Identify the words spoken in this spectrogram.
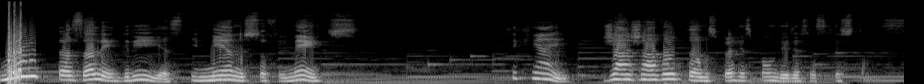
muitas alegrias e menos sofrimentos? Fiquem aí, já já voltamos para responder essas questões.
